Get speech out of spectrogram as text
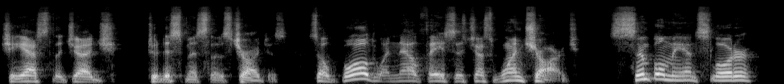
she asked the judge to dismiss those charges. So Baldwin now faces just one charge simple manslaughter,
